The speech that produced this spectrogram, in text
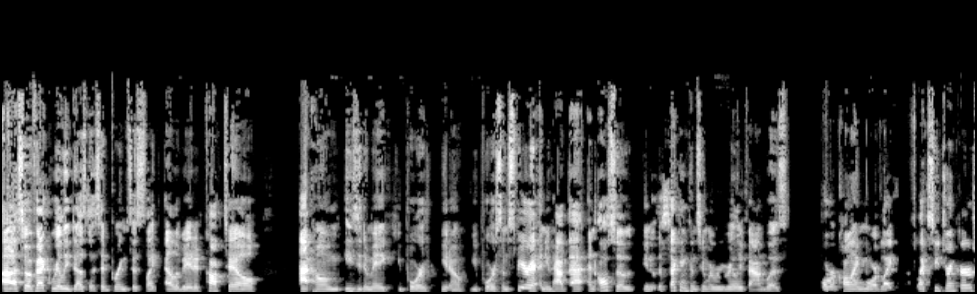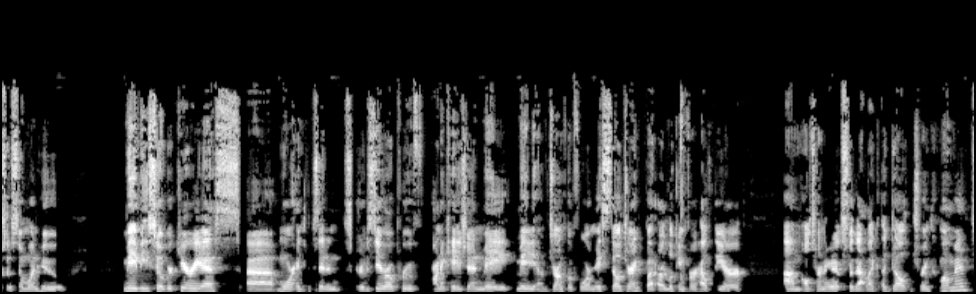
Uh, so Avec really does this. It brings this like elevated cocktail at home, easy to make. You pour, you know, you pour some spirit and you have that. And also, you know, the second consumer we really found was what we're calling more of like flexi drinker. So someone who maybe sober curious, uh, more interested in sort of zero proof on occasion, may may have drunk before, may still drink, but are looking for healthier um, alternatives for that like adult drink moment.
